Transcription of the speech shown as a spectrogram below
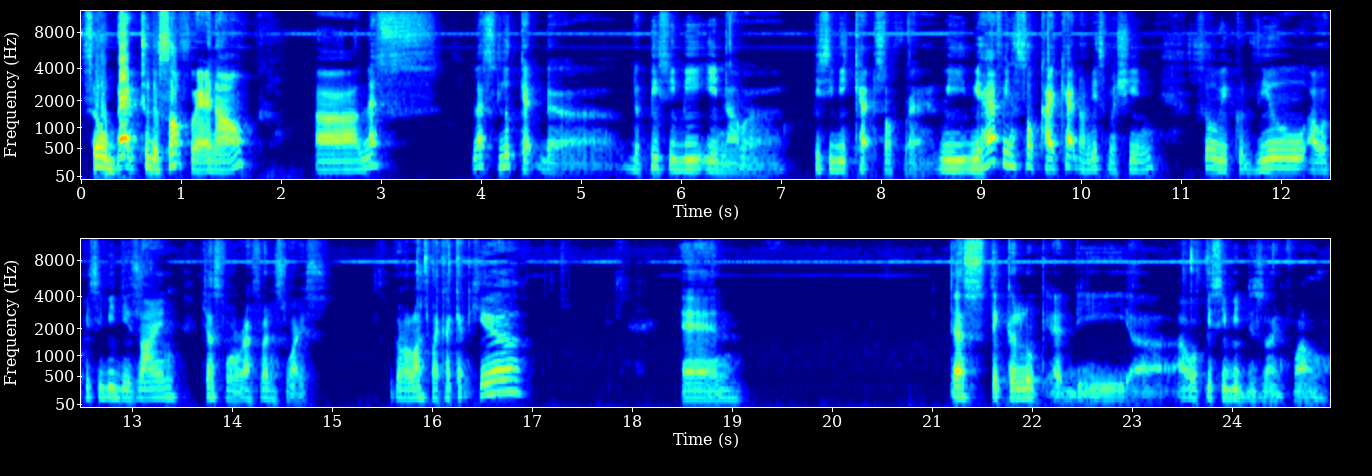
So back to the software now. Uh, let's let's look at the the PCB in our PCB CAD software. We we have installed KiCad on this machine, so we could view our PCB design just for reference wise. I'm gonna launch my KiCad here, and just take a look at the uh, our PCB design file.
